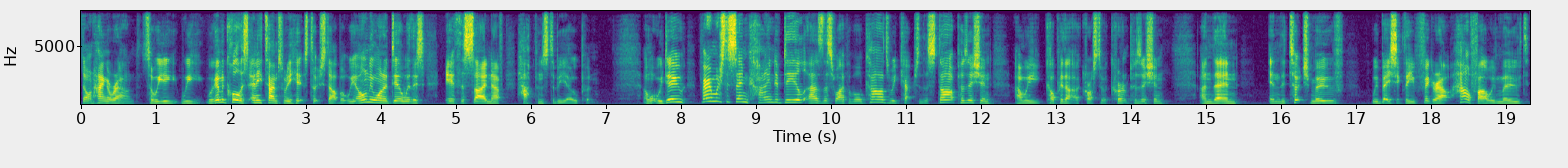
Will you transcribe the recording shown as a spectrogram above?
Don't hang around. So we, we, we're going to call this anytime somebody hits touch start, but we only want to deal with this if the side nav happens to be open. And what we do, very much the same kind of deal as the swipeable cards. We capture the start position and we copy that across to a current position. And then in the touch move, we basically figure out how far we've moved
